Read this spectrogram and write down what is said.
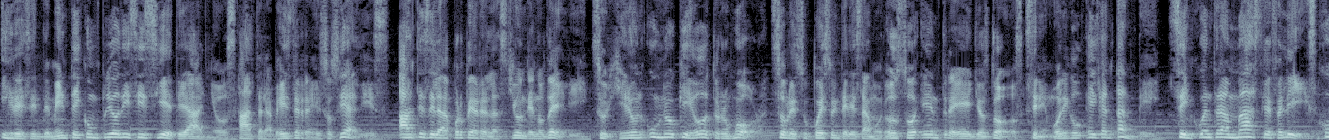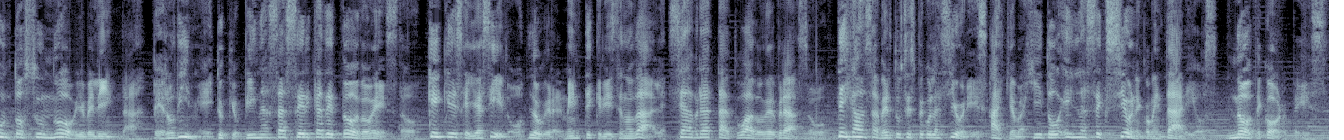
y recientemente cumplió 17 años a través de redes sociales. Antes de la propia relación de Nodelli, surgieron uno que otro rumor sobre supuesto interés amoroso entre ellos dos. Sin embargo, el cantante se encuentra más que feliz junto a su novia Belinda. Pero dime, ¿tú qué opinas acerca de todo todo esto. ¿Qué crees que haya sido lo que realmente Cristian Nodal se habrá tatuado en el brazo? Dejan saber tus especulaciones aquí abajito en la sección de comentarios. No te cortes.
